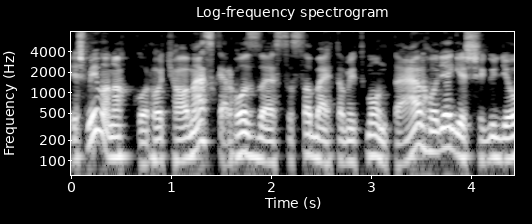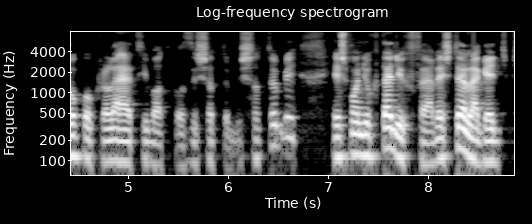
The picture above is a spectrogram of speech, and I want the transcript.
és mi van akkor, hogyha a NASCAR hozza ezt a szabályt, amit mondtál, hogy egészségügyi okokra lehet hivatkozni, stb. stb. És mondjuk tegyük fel, és tényleg egy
